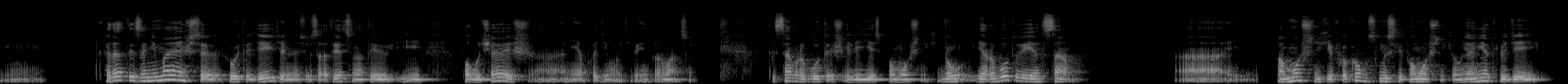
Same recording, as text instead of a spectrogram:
И когда ты занимаешься какой-то деятельностью, соответственно, ты и получаешь а, необходимую тебе информацию. Ты сам работаешь или есть помощники? Ну, я работаю я сам. А, помощники, в каком смысле помощники? У меня нет людей,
